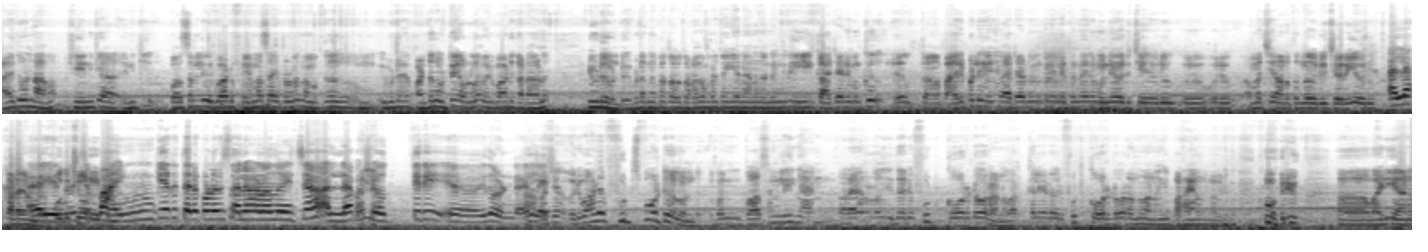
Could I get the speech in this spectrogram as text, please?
ആയതുകൊണ്ടാവാം. പക്ഷെ എനിക്ക് എനിക്ക് പേഴ്സണലി ഒരുപാട് ഫേമസ് ആയിട്ടുള്ള നമുക്ക് ഇവിടെ പണ്ട് തൊട്ടേ ഉള്ള ഒരുപാട് കടകൾ ഇവിടെ ഉണ്ട്. ഇവിടെ നിന്ന് ഇപ്പോൾ തുടങ്ങുമ്പോഴത്തേക്കാണെന്നുണ്ടെങ്കിൽ ഈ കാറ്റാടിമുക്ക് പാരിപ്പള്ളി കഴിഞ്ഞ് കാറ്റാടിമുക്കിലേക്ക് എത്തുന്നതിന് മുന്നേ ഒരു ഒരു ഒരു- അമ്മച്ചി നടത്തുന്ന ഒരു ചെറിയൊരു കടയുണ്ട്. ഭയങ്കര തിരക്കുള്ള ഒരു സ്ഥലമാണെന്ന് ചോദിച്ചാൽ അല്ല പക്ഷെ ഒത്തിരി ഇതുണ്ട് പക്ഷെ ഒരുപാട് ഫുഡ് സ്പോട്ടുകൾ ഉണ്ട് ഇപ്പം പേഴ്സണലി ഞാൻ പറയാറുള്ളത് ഇതൊരു ഫുഡ് കോറിഡോർ ആണ്. വർക്കലയുടെ ഒരു ഫുഡ് കോറിഡോർ എന്ന് വേണമെങ്കിൽ പറയാവുന്ന ഒരു ഒരു വഴിയാണ്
